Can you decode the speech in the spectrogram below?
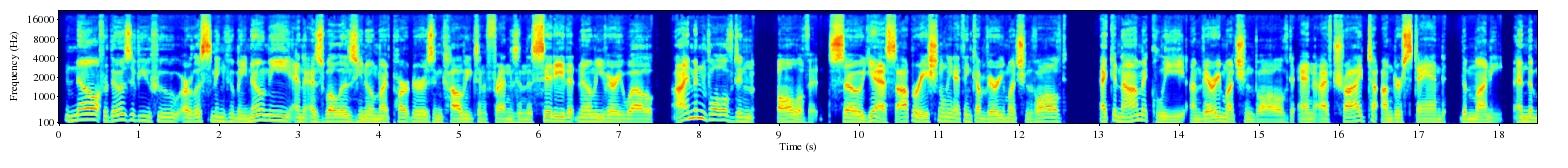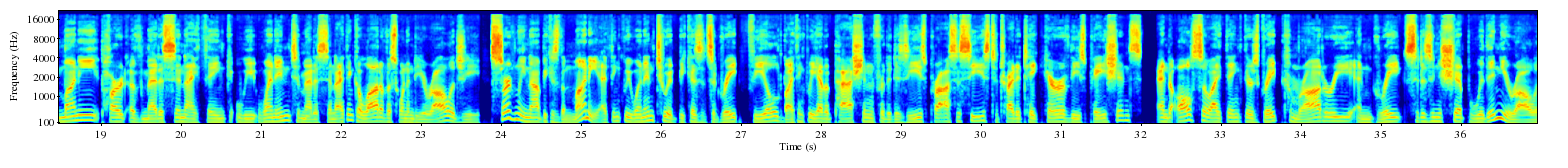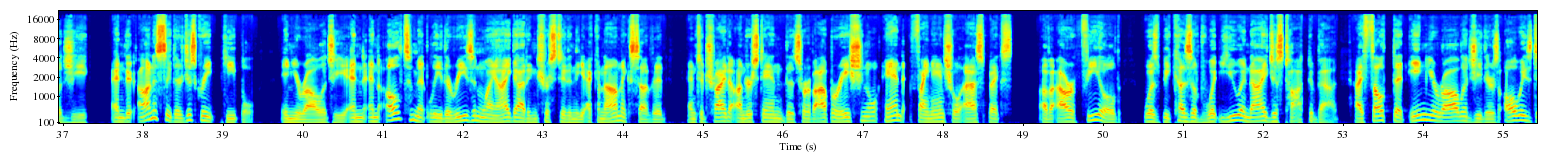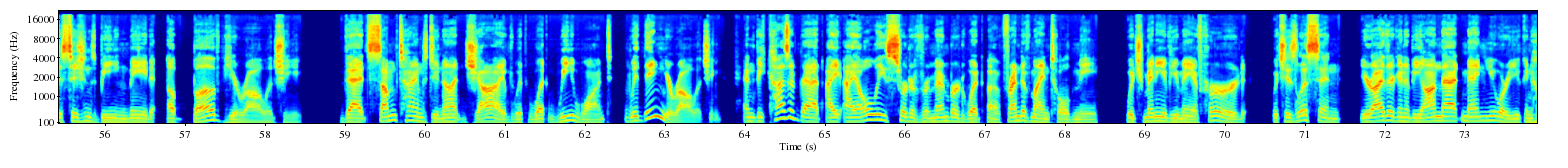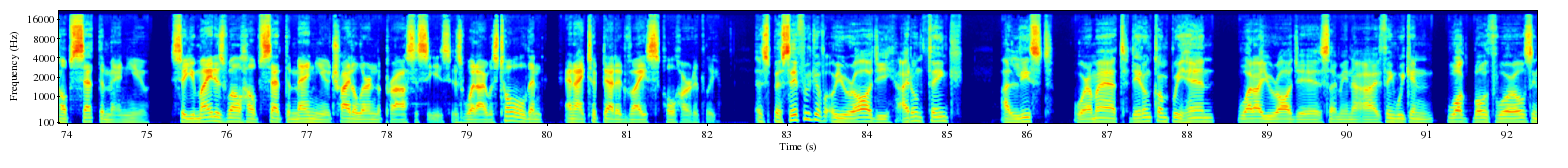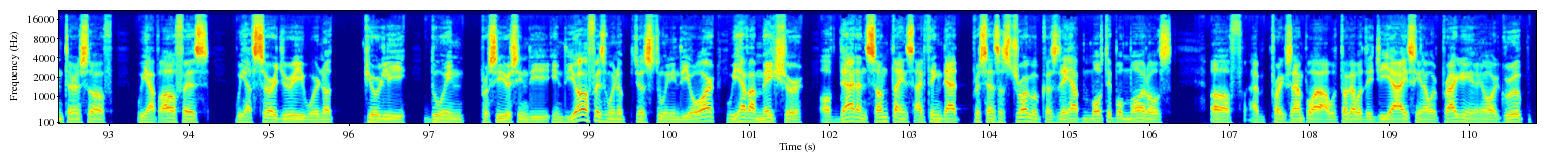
No, for those of you who are listening who may know me, and as well as, you know, my partners and colleagues and friends in the city that know me very well, I'm involved in all of it. So, yes, operationally, I think I'm very much involved economically, I'm very much involved and I've tried to understand the money. And the money part of medicine, I think we went into medicine. I think a lot of us went into urology, certainly not because of the money. I think we went into it because it's a great field. I think we have a passion for the disease processes to try to take care of these patients. And also, I think there's great camaraderie and great citizenship within urology. And honestly, they're just great people in urology. And, and ultimately, the reason why I got interested in the economics of it and to try to understand the sort of operational and financial aspects of our field was because of what you and I just talked about. I felt that in urology, there's always decisions being made above urology that sometimes do not jive with what we want within urology. And because of that, I, I always sort of remembered what a friend of mine told me which many of you may have heard, which is listen, you're either going to be on that menu or you can help set the menu. So you might as well help set the menu, try to learn the processes, is what I was told. And, and I took that advice wholeheartedly. Uh, specific of urology, I don't think, at least where I'm at, they don't comprehend what a urology is. I mean, I think we can walk both worlds in terms of we have office, we have surgery, we're not purely doing procedures in the in the office. We're not just doing in the OR. We have a mixture of that, and sometimes I think that presents a struggle because they have multiple models of, um, for example, I will talk about the GIs in our practice in our group.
